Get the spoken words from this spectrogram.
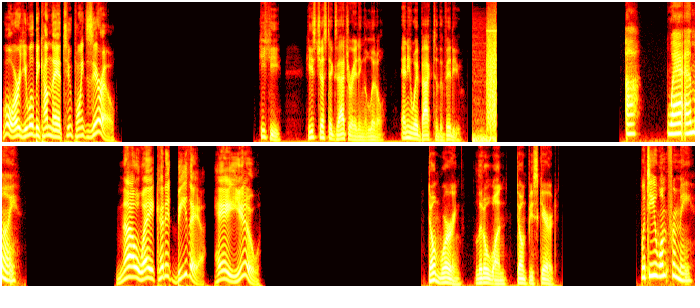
Or you will become the 2.0. Hee He's just exaggerating a little. Anyway, back to the video. Uh, where am I? No way could it be there. Hey, you. Don't worry, little one, don't be scared. What do you want from me?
